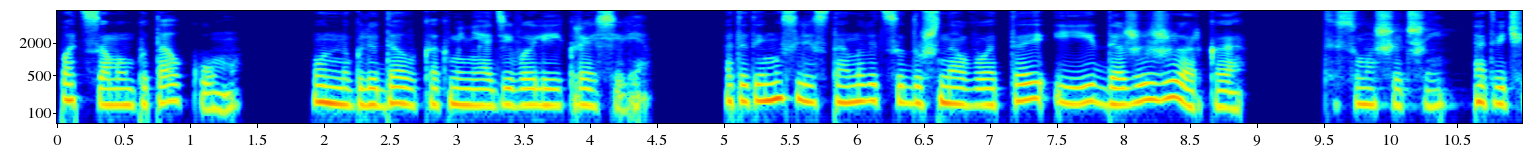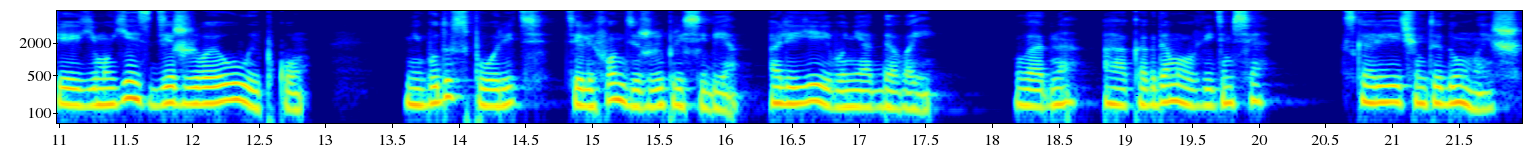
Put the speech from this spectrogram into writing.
под самым потолком. Он наблюдал, как меня одевали и красили. От этой мысли становится душновато и даже жарко. «Ты сумасшедший», — отвечаю ему я, сдерживая улыбку. «Не буду спорить, телефон держи при себе, Алие его не отдавай». «Ладно, а когда мы увидимся?» «Скорее, чем ты думаешь»,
